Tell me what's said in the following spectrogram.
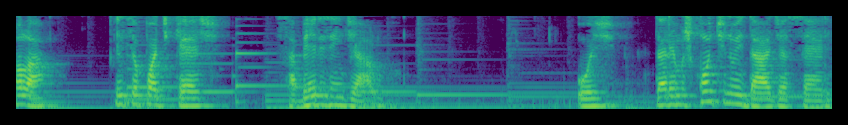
Olá, esse é o podcast Saberes em Diálogo. Hoje daremos continuidade à série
